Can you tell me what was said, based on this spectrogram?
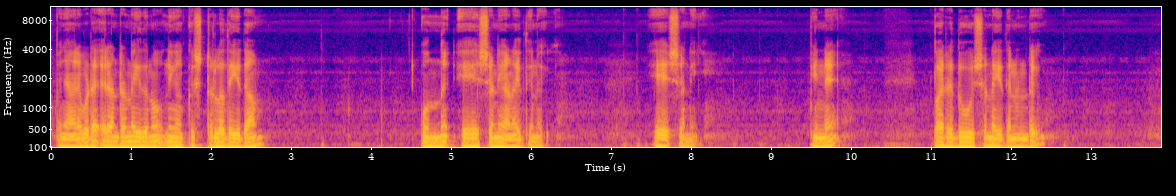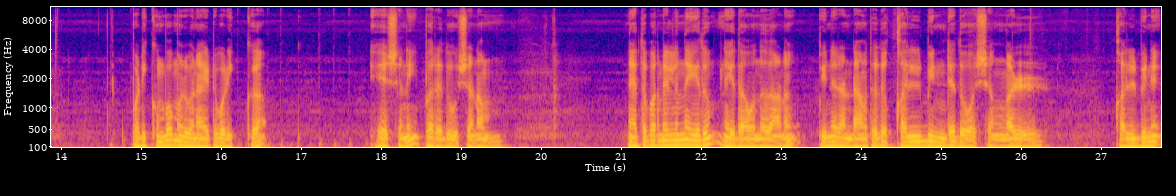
അപ്പോൾ ഞാനിവിടെ രണ്ടെണ്ണം എഴുതണു നിങ്ങൾക്ക് ഇഷ്ടമുള്ളത് എഴുതാം. ഒന്ന് ഏഷണിയാണ് ഇതിന് ഏഷണി പിന്നെ പരദൂഷണ എഴുതുന്നുണ്ട് പഠിക്കുമ്പോൾ മുഴുവനായിട്ട് പഠിക്കുക. ഏഷണി പരദൂഷണം. നേരത്തെ പറഞ്ഞതിൽ നിന്ന് ഏതും എഴുതാവുന്നതാണ്. പിന്നെ രണ്ടാമത്തേത് കൽബിന്റെ ദോഷങ്ങൾ. കൽബിന്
